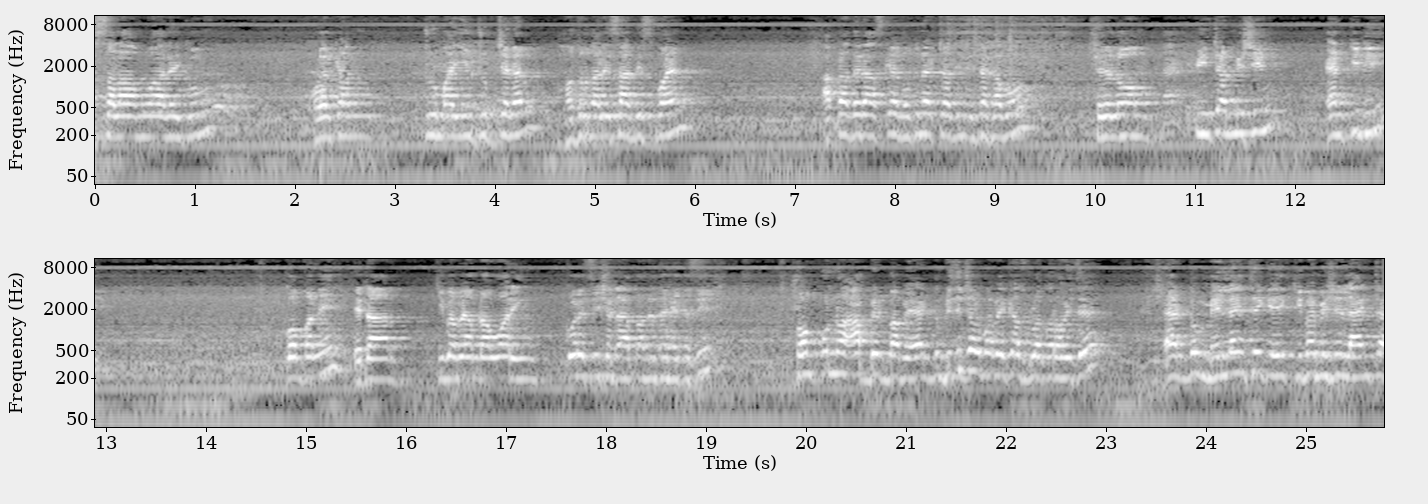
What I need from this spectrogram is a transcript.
আসসালামু আলাইকুম। Welcome to my YouTube channel Hazrat Ali service পয়েন্ট আপনাদের আজকে নতুন একটা জিনিস দেখাবো, সেটা হলো প্রিন্টার মেশিন এনকিডি কোম্পানি এটার কীভাবে আমরা ওয়ারিং করেছি সেটা আপনাদের দেখাইতেছি। সম্পূর্ণ আপডেট ভাবে একদম ডিজিটাল ভাবে এই কাজগুলো করা হয়েছে। একদম মেন লাইন থেকে কীভাবে মেশিন লাইনটা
